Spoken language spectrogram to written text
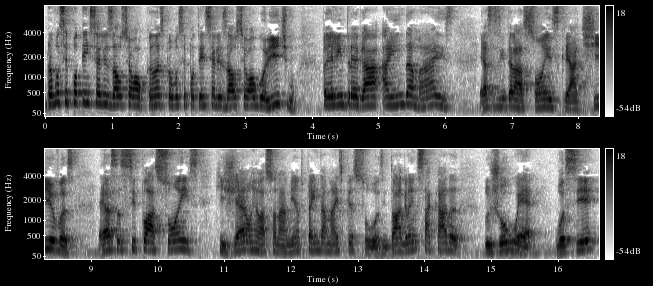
para você potencializar o seu alcance, para você potencializar o seu algoritmo, para ele entregar ainda mais essas interações criativas, essas situações que geram relacionamento para ainda mais pessoas. Então a grande sacada do jogo é você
